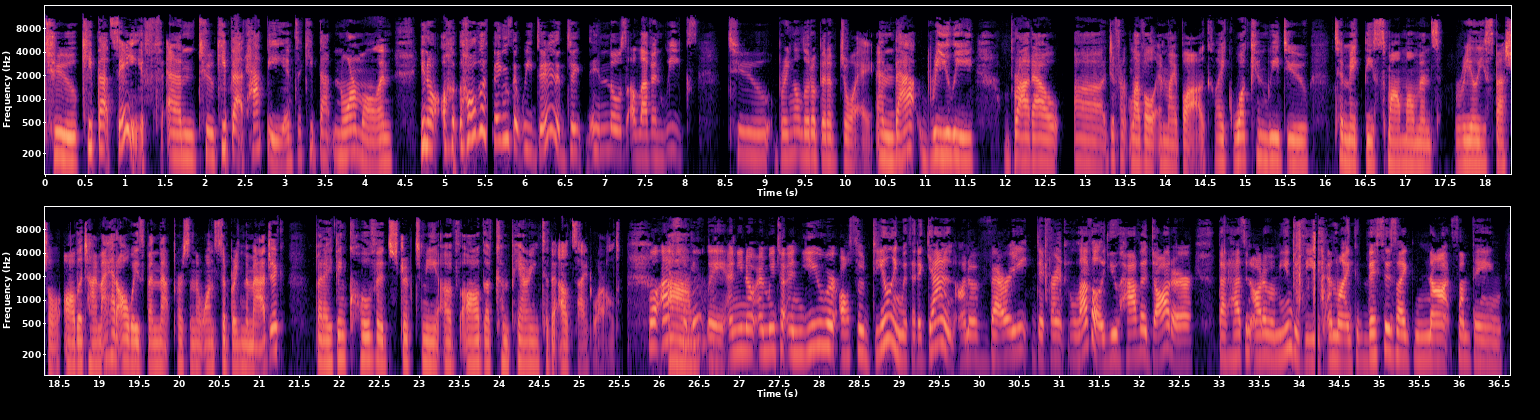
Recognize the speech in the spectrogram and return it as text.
to keep that safe and to keep that happy and to keep that normal. And, you know, all, all the things that we did to, in those 11 weeks to bring a little bit of joy. And that really brought out a different level in my blog. Like, what can we do to make these small moments really special all the time? I had always been that person that wants to bring the magic, but I think COVID stripped me of all the comparing to the outside world. Well, Um, absolutely, and you know, and we t- and you were also dealing with it again on a very different level. You have a daughter that has an autoimmune disease, and like this is like not something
